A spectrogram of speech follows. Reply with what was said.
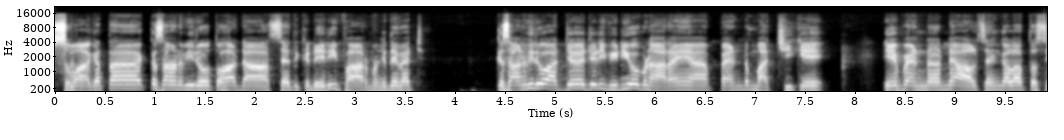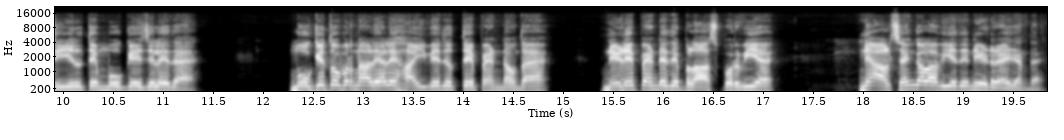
ਸਵਾਗਤ ਹੈ ਕਿਸਾਨ ਵੀਰੋ ਤੁਹਾਡਾ ਸਿੱਧਕ ਡੇਰੀ ਫਾਰਮਿੰਗ ਦੇ ਵਿੱਚ। ਕਿਸਾਨ ਵੀਰੋ, ਅੱਜ ਜਿਹੜੀ ਵੀਡੀਓ ਬਣਾ ਰਹੇ ਆ ਪਿੰਡ ਮਾਛੀਕੇ ਇਹ ਪਿੰਡ ਨਿਹਾਲ ਸਿੰਘ ਵਾਲਾ ਤਹਿਸੀਲ ਤੇ ਮੋਗੇ ਜ਼ਿਲ੍ਹੇ ਦਾ ਹੈ। ਮੋਗੇ ਤੋਂ ਬਰਨਾਲੇ ਵਾਲੇ ਹਾਈਵੇ ਦੇ ਉੱਤੇ ਪਿੰਡ ਆਉਂਦਾ ਹੈ। ਨੇੜੇ ਪਿੰਡ ਦੇ ਬਲਾਸਪੁਰ ਵੀ ਹੈ। ਨਿਹਾਲ ਸਿੰਘ ਵਾਲਾ ਵੀ ਇਹਦੇ ਨੇੜੇ ਰਹਿ ਜਾਂਦਾ ਹੈ।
